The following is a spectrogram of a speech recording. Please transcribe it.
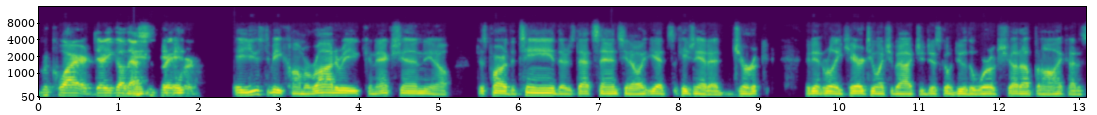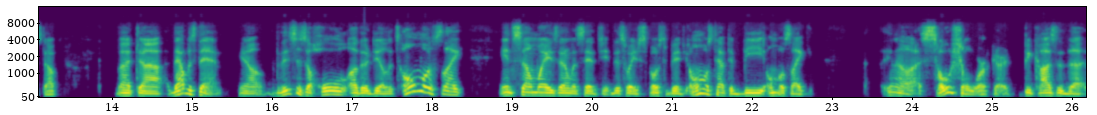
Required. There you go. That's a great it, word. It used to be camaraderie, connection, you know, just part of the team. There's that sense, you know, you had occasionally had a jerk who didn't really care too much about you, just go do the work, shut up, and all that kind of stuff. But uh, that was then. You know, this is a whole other deal. It's almost like, in some ways, I don't want to say it this way. It's supposed to be. You almost have to be almost like, you know, a social worker because of the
